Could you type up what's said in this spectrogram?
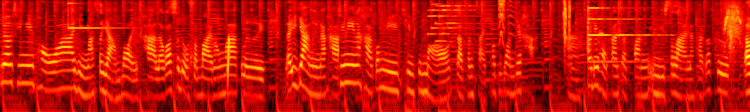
เลือกที่นี่เพราะว่าหญิงมาสยามบ่อยค่ะ แล้วก็สะดวกสบายมากๆเลย และอีกอย่างหนึ่งนะคะ ที่นี่นะคะก็มีทีมคุณหมอจัดฟันใสเข้าทุกวันด้วยค่ะ อ่าข้อดีของการจัดฟันอินวิสไลน์นะคะ ก็คือเรา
